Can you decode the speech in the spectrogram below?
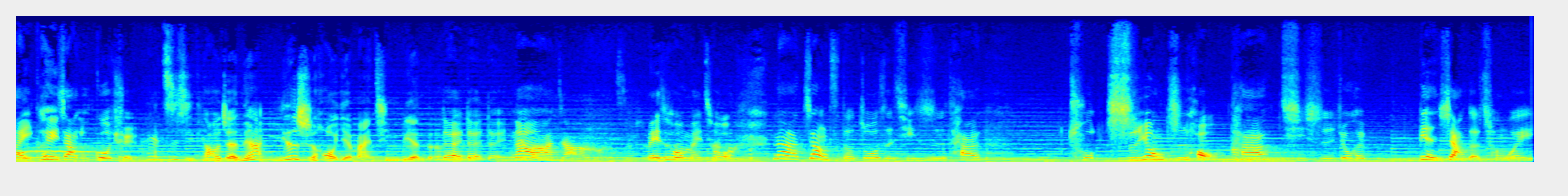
那也可以这样移过去，可以自己调整。那移的时候也蛮轻便的。对对对，那它加了轮子。没错没错。那这样子的桌子，其实它除使用之后，它其实就会变相的成为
